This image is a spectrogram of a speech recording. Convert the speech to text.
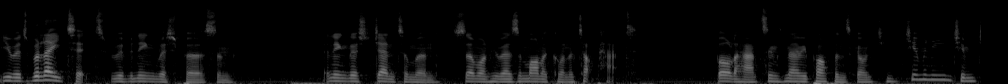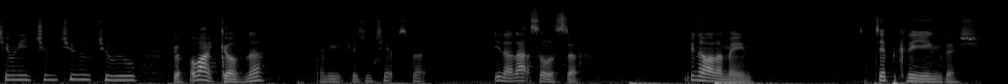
you would relate it with an English person. An English gentleman. Someone who has a monocle and a top hat. Bowler hat, sings Mary Poppins, going chim chimney, chim chimney, chim choo choo. You go, alright, governor. And eat fish and chips, but, you know, that sort of stuff. You know what I mean. Typically English.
